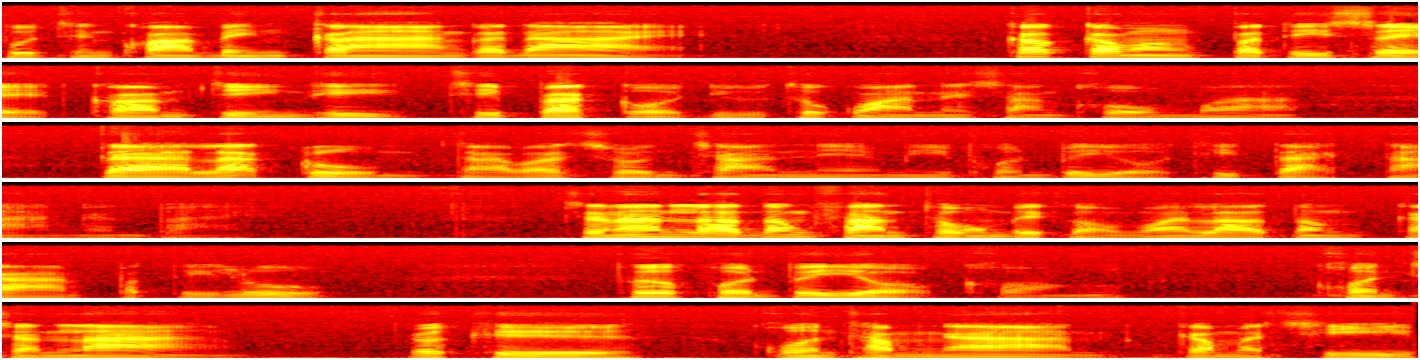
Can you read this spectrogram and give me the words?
พูดถึงความเป็นกลางก็ได้ ก็กำลังปฏิเสธความจริงที่ที่ปรากฏอยู่ทุกวันในสังคมว่า แต่ละกลุ่มแต่ว่าชนชั้นเนี่ยมีผลประโยชน์ที่แตกต่างกันไป ฉะนั้นเราต้องฟันธงไปก่อนว่าเราต้องการปฏิรูป เพื่อผลประโยชน์ของคนชั้นล่าง ก็คือคนทำงานกรรมชีพ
